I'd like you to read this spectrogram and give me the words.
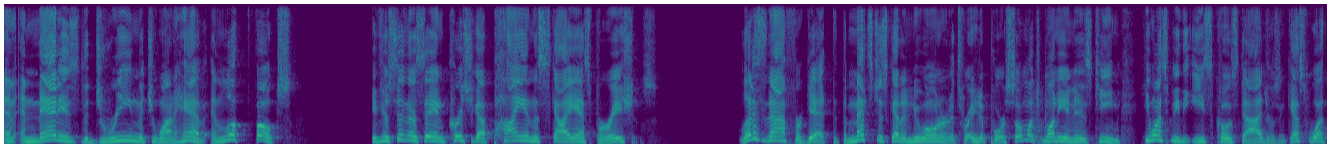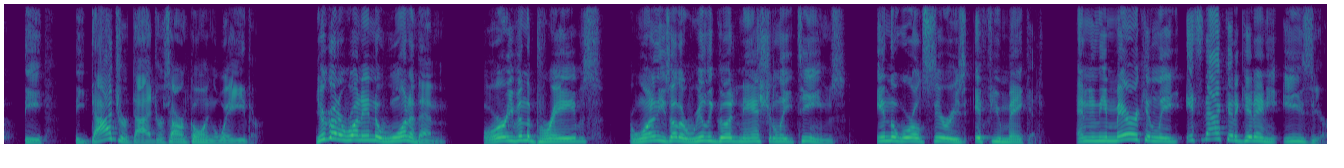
And, and that is the dream that you want to have. And look, folks, if you're sitting there saying, Chris, you got pie in the sky aspirations, let us not forget that the Mets just got a new owner that's ready to pour so much money into his team. He wants to be the East Coast Dodgers. And guess what? The, the Dodger Dodgers aren't going away either. You're going to run into one of them, or even the Braves, or one of these other really good National League teams in the World Series if you make it. And in the American League, it's not going to get any easier.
